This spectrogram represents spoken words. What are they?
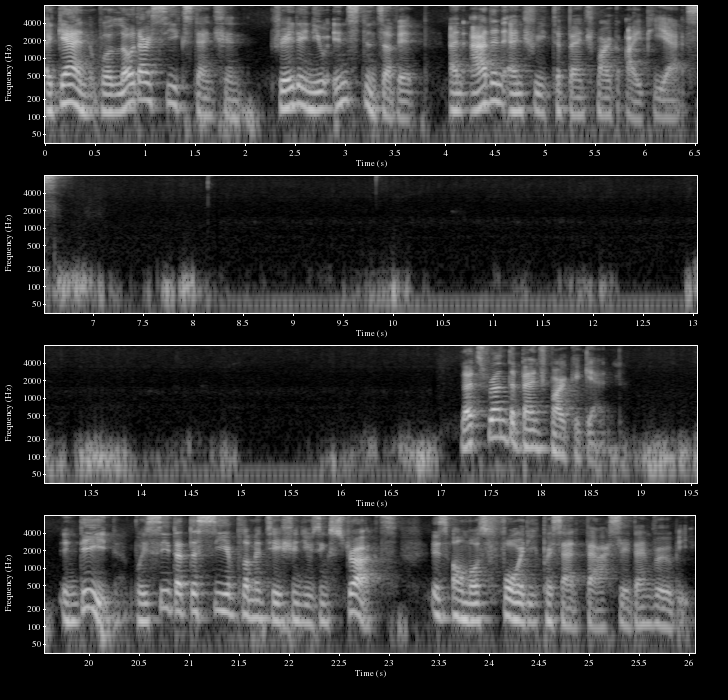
Again, we'll load our C extension, create a new instance of it, and add an entry to benchmark IPS. Let's run the benchmark again. Indeed, we see that the C implementation using structs is almost 40% faster than Ruby.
